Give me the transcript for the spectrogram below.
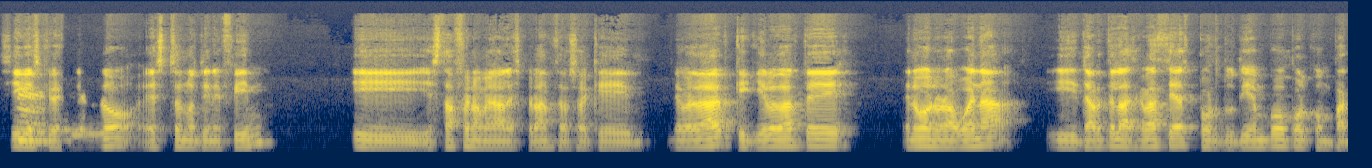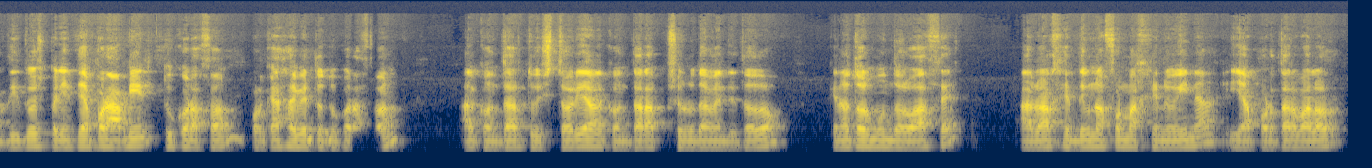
sigues mm. creciendo, esto no tiene fin y está fenomenal Esperanza. O sea que de verdad que quiero darte de nuevo enhorabuena y darte las gracias por tu tiempo, por compartir tu experiencia, por abrir tu corazón, porque has abierto tu corazón al contar tu historia, al contar absolutamente todo, que no todo el mundo lo hace, hablar de una forma genuina y aportar valor.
